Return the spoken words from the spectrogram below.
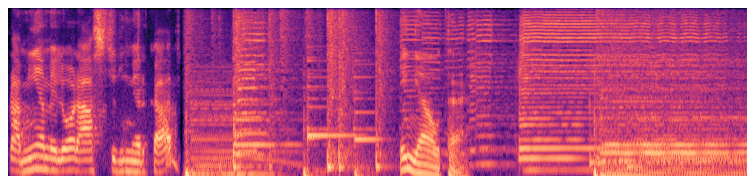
para mim, a melhor asset do mercado em alta.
